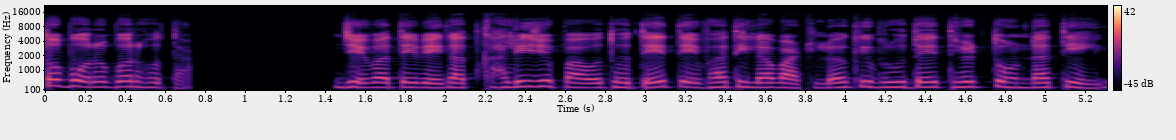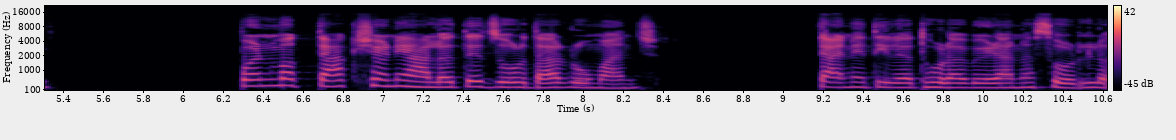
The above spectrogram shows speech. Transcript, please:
तो बरोबर होता. जेव्हा ते वेगात खाली जे पावत होते तेव्हा तिला वाटलं की हृदय थेट तोंडात येईल. पण मग त्या क्षणी आलं ते जोरदार रोमांच. त्याने तिला थोडा वेळानं सोडलं.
